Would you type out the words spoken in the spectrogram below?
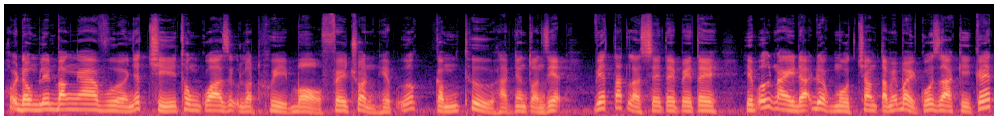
Hội đồng Liên bang Nga vừa nhất trí thông qua dự luật hủy bỏ phê chuẩn hiệp ước cấm thử hạt nhân toàn diện, viết tắt là CTPT. Hiệp ước này đã được 187 quốc gia ký kết,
